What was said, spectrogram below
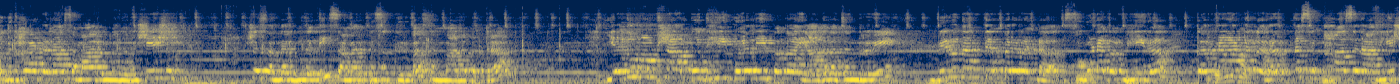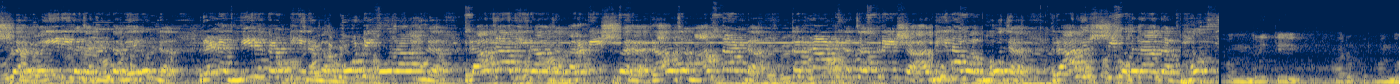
ಉದ್ಘಾಟನಾ ಸಮಾರಂಭದ ವಿಶೇಷ ಸಂದರ್ಭದಲ್ಲಿ ಸಮರ್ಪಿಸುತ್ತಿರುವ ಸನ್ಮಾನ ಪತ್ರ. ಯದುವಂಶ ಬುದ್ಧಿ ಕುಲದೀಪಕ ಯಾದವಚಂದ್ರರೇ ಬಿರುದಂತೆಂಬರಗಂಡ ಸುಗುಣ ಗಂಭೀರ, ಕರ್ನಾಟಕ ರತ್ನ ಸಿಂಹಾಸನಾಧೀಶ್ವರ ವೈರಿಗಜ ಗಂಡ ಬೇರುಂಡ. ರಣಧೀರ ಕಂಠೀರವ ಕೋಟಿ ಕೋಲಾಹಲ. ರಾಜಾಧಿರಾಜ ಪರಮೇಶ್ವರ ರಾಜ ಮಾರ್ತಾಂಡ ಕರ್ನಾಟಕ ಚಕ್ರೇಶ ಅಭಿನವ ಭೋಜ ರಾಜರ್ಷಿ ಮೊದಲಾದ ಭಕ್ತ. ಒಂದು ರೀತಿ ಒಂದು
